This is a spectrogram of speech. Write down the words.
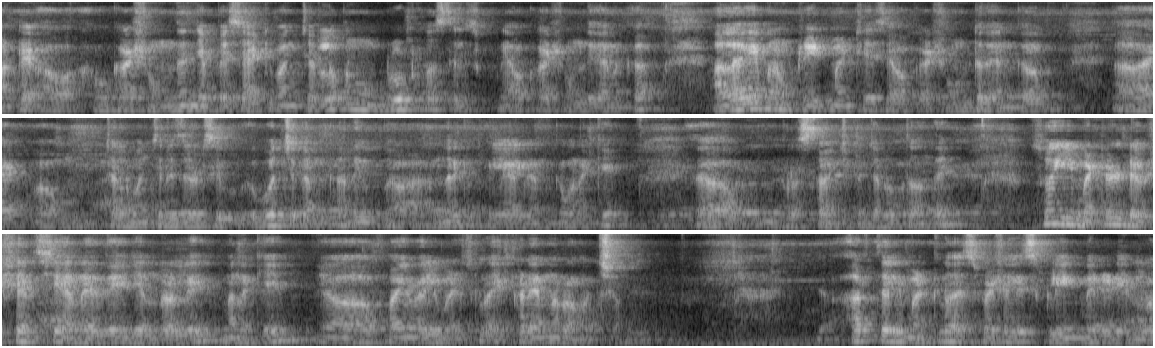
అంటే అవ- అవకాశం ఉందని చెప్పేసి అక్యుపంక్చర్లో మనం రూట్ కాజ్ తెలుసుకునే అవకాశం ఉంది కనుక అలాగే మనం ట్రీట్మెంట్ చేసే అవకాశం ఉంటుంది కనుక చాలా మంచి రిజల్ట్స్ ఇవ్వచ్చు కనుక అది అందరికీ తెలియాలి కనుక మనకి ప్రస్తావించడం జరుగుతుంది. సో ఈ మెటల్ డెఫిషియన్సీ అనేది జనరల్లీ మనకి ఫైవ్ ఎలిమెంట్స్లో ఎక్కడైనా రావచ్చు. అర్త్ ఎలిమెంట్లో ఎస్పెషల్లీ స్ప్లీన్ మెరిడియన్లో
